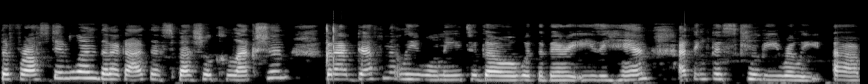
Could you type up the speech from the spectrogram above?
the frosted one that I got, the special collection, but I definitely will need to go with a very easy hand. I think this can be really uh,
